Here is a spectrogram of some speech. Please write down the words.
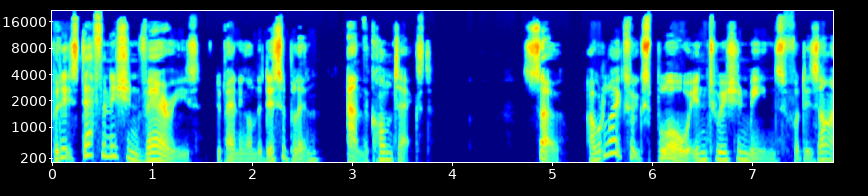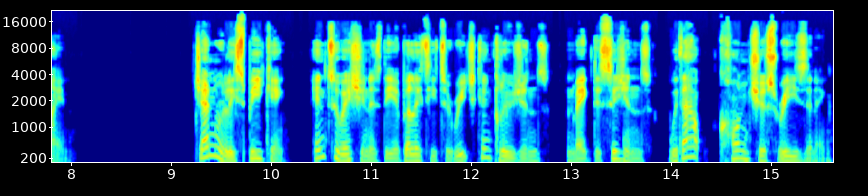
but its definition varies depending on the discipline and the context. So, I would like to explore what intuition means for design. Generally speaking, intuition is the ability to reach conclusions and make decisions without conscious reasoning.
